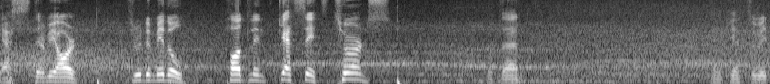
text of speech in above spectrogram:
Yes, there we are. Through the middle. Hudlin gets it, turns. But then they get to it.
